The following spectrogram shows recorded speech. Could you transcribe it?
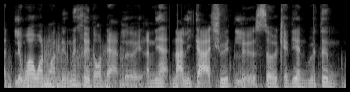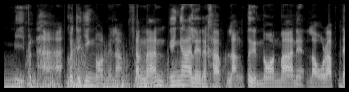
ด หรือว่าวันวันๆหนึ่งไม่เคยโดนแดดเลย อันนี้นาฬิกาชีวิตหรือ circadian rhythm มีปัญหาก็จะยิ่งนอนไม่หลับ ดังนั้นง่าย ๆเลยนะครับหลังตื่นนอนมาเนี่ยเรารับแด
